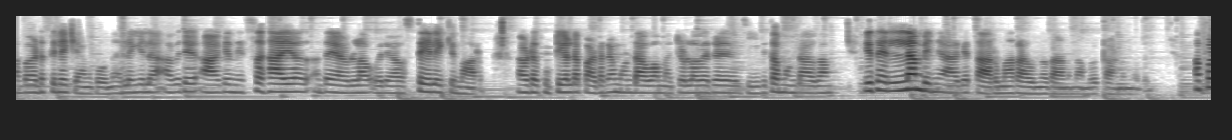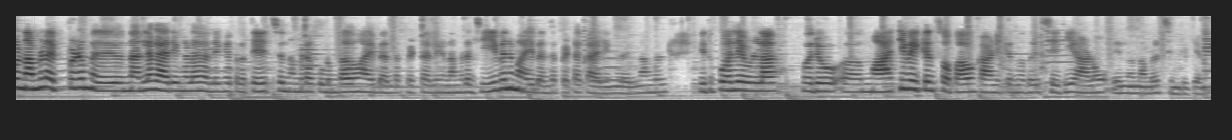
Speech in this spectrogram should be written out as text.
അപകടത്തിലേക്കാണ് പോകുന്നത്. അല്ലെങ്കിൽ അവർ ആകെ നിസ്സഹായതയുള്ള ഒരവസ്ഥയിലേക്ക് മാറും. അവിടെ കുട്ടികളുടെ പഠനം ഉണ്ടാവാം മറ്റുള്ളവരുടെ ജീവിതമുണ്ടാകാം ഇതെല്ലാം പിന്നെ ആകെ താറുമാറാവുന്നതാണ് നമ്മൾ കാണുന്നത്. അപ്പോൾ നമ്മൾ എപ്പോഴും നല്ല കാര്യങ്ങൾ അല്ലെങ്കിൽ പ്രത്യേകിച്ച് നമ്മുടെ കുടുംബവുമായി ബന്ധപ്പെട്ട് അല്ലെങ്കിൽ നമ്മുടെ ജീവനുമായി ബന്ധപ്പെട്ട കാര്യങ്ങളിൽ നമ്മൾ ഇതുപോലെയുള്ള ഒരു മാറ്റിവെക്കൽ സ്വഭാവം കാണിക്കുന്നത് ശരിയാണോ എന്ന് നമ്മൾ ചിന്തിക്കണം.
